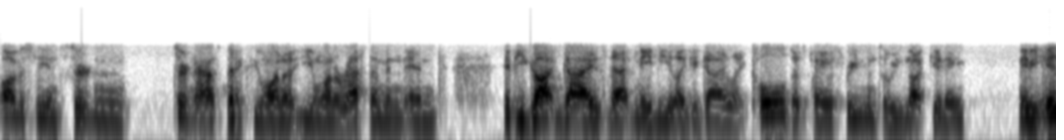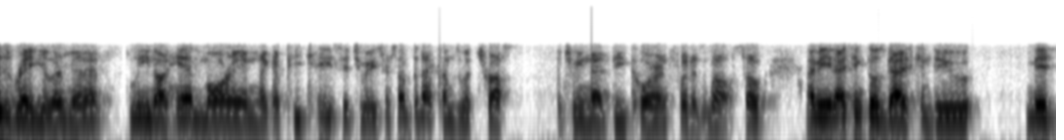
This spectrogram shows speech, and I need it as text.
obviously in certain certain aspects you want to you want to rest them, and and if you got guys that maybe like a guy like Cole that's playing with Friedman, so he's not getting maybe his regular minutes, lean on him more in like a PK situation or something. But that comes with trust between that D core and Foote as well. So, I mean, I think those guys can do mid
